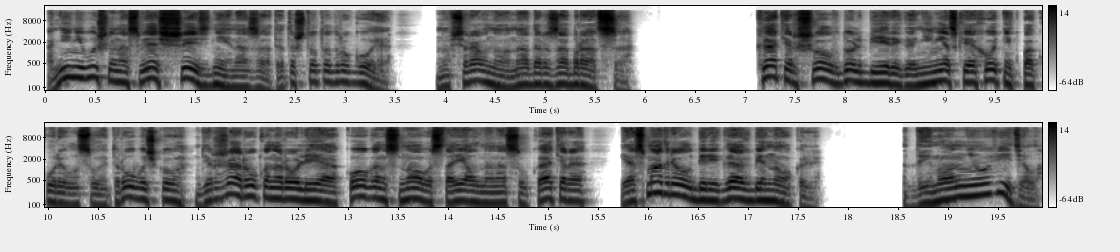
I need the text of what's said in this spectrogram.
Они не вышли на связь шесть дней назад. Это что-то другое. Но все равно надо разобраться. Катер шел вдоль берега, ненецкий охотник покуривал свою трубочку, держа руку на руле, а Коган снова стоял на носу катера и осматривал берега в бинокль. Дыма он не увидел,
